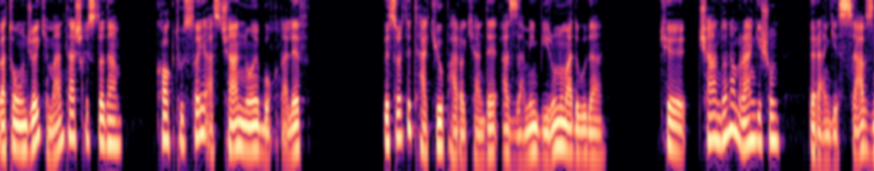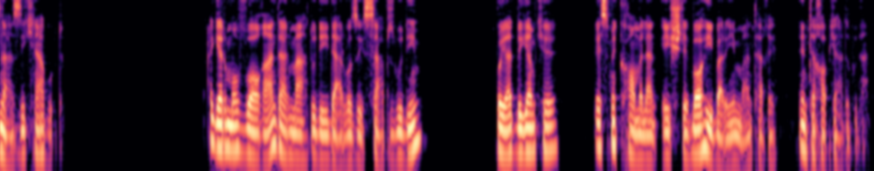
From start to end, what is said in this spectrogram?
و تا اونجایی که من تشخیص دادم کاکتوس های از چند نوع مختلف به صورت تکی و پراکنده از زمین بیرون اومده بودن که چندانم رنگشون به رنگ سبز نزدیک نبود. اگر ما واقعا در محدوده دروازه سبز بودیم باید بگم که اسم کاملا اشتباهی برای این منطقه انتخاب کرده بودند.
